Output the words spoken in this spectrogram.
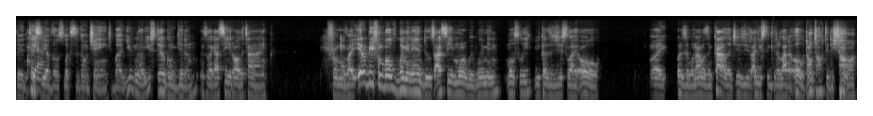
The intensity yeah. of those looks is gonna change, but you know, you still gonna get them. It's like I see it all the time. From and, like it'll be from both women and dudes. I see it more with women mostly because it's just like oh, like what is it? When I was in college, just, I used to get a lot of oh, don't talk to Deshaun.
